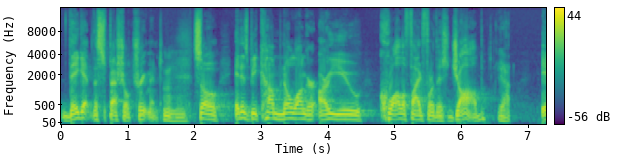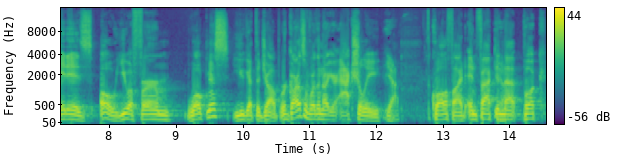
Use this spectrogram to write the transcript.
they get the special treatment. Mm-hmm. So it has become no longer are you qualified for this job? Yeah. It is, oh, you affirm wokeness, you get the job, regardless of whether or not you're actually Yeah. qualified. In fact, in Yeah. that book,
